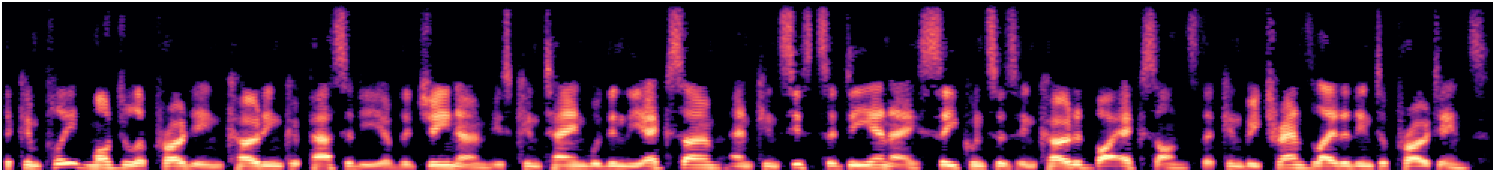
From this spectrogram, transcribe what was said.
The complete modular protein coding capacity of the genome is contained within the exome, and consists of DNA sequences encoded by exons that can be translated into proteins.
